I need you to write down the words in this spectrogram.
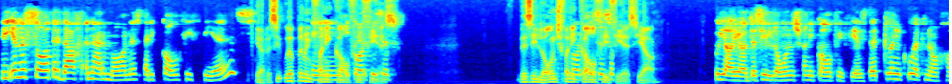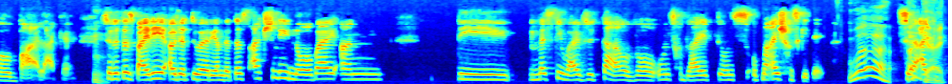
die is Saterdag in Hermanus by die Kalfie Fees. Ja, dis die opening van die die Kalfie kaartjies fees. is- Dis die launch van die Kalfie op- fees, ja. O ja ja, dis die launch van die Kalfie Fees. Dit klink ook nogal baie lekker. Hmm. So dit is by die auditorium. Dit is actually naby aan die Misty Waves Hotel waar ons gebly het toe ons op my ys geskiet het. O, So okay. ek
